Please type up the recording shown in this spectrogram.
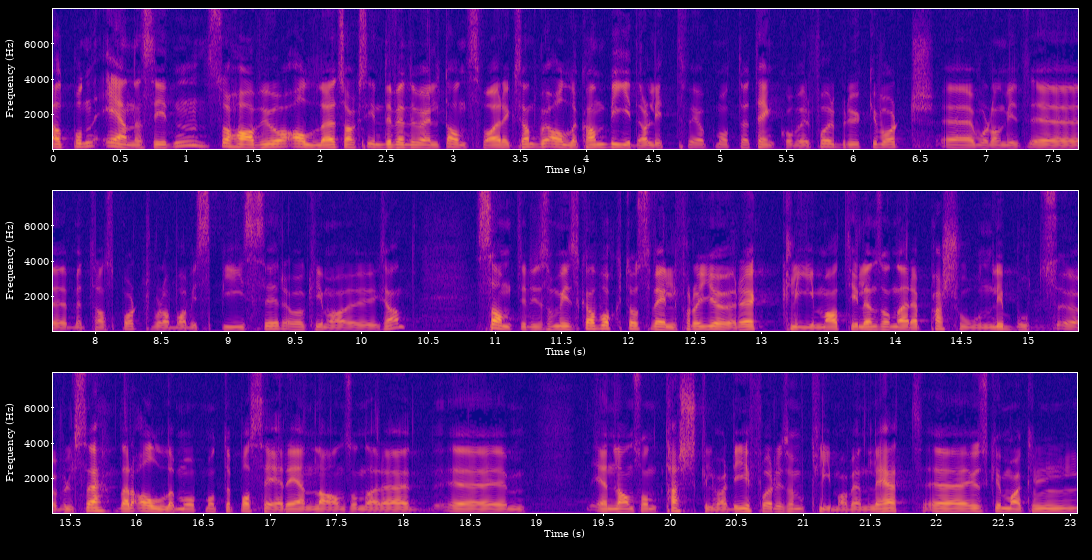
at på den ene siden så har vi jo alle et slags individuelt ansvar. ikke sant? Hvor alle kan bidra litt ved å på en måte tenke over forbruket vårt, eh, hvordan vi, eh, med transport, hvordan, hva vi spiser og klima. ikke sant? Samtidig som vi skal vokte oss vel for å gjøre klima til en sånn der personlig botsøvelse, der alle må måte passere en eller annen sånn der, eh, en eller annen sånn terskelverdi for liksom, klimavennlighet. Eh, jeg husker Michael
